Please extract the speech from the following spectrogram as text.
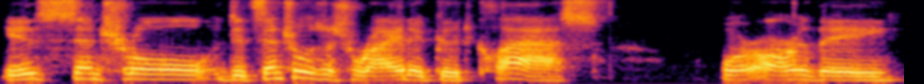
is Central, did Central just ride a good class or are they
